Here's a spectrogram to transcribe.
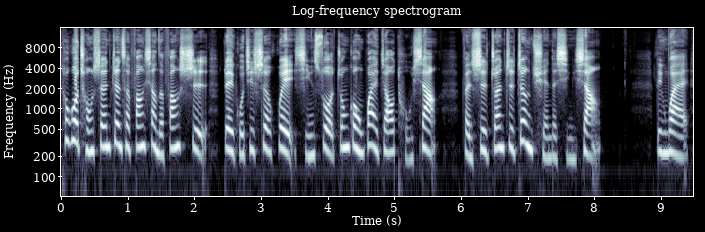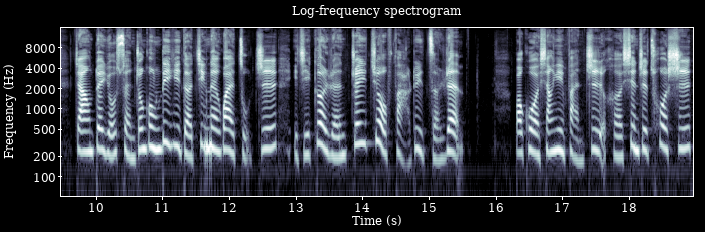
透过重申政策方向的方式，对国际社会形塑中共外交图像，粉饰专制政权的形象。另外，将对有损中共利益的境内外组织以及个人追究法律责任，包括相应反制和限制措施，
